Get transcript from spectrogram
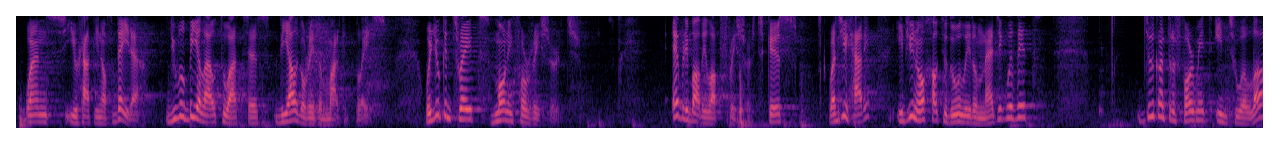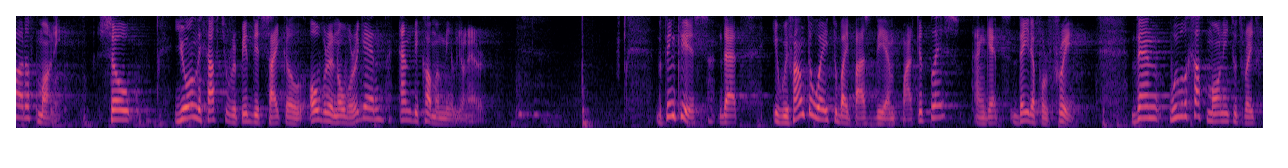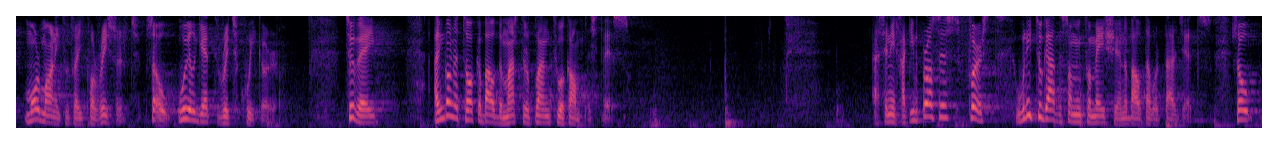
Once you have enough data, you will be allowed to access the algorithm marketplace, where you can trade money for research. Everybody loves research, because once you have it, if you know how to do a little magic with it, you can transform it into a lot of money. So you only have to repeat this cycle over and over again and become a millionaire. The thing is that if we found a way to bypass the ENV marketplace and get data for free, then we will have money to trade, more money to trade for research, so we will get rich quicker. Today, I'm going to talk about the master plan to accomplish this. As any hacking process, first, we need to gather some information about our targets. So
